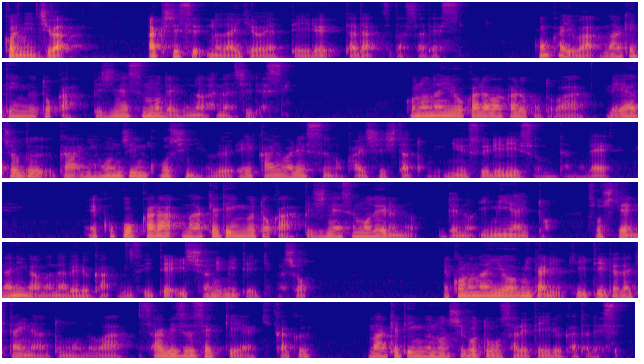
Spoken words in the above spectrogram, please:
こんにちは。アクシスの代表をやっている多田翼です。今回はマーケティングとかビジネスモデルの話です。この内容からわかることは、レアジョブが日本人講師による英会話レッスンを開始したというニュースリリースを見たので、ここからマーケティングとかビジネスモデルのでの意味合いと、そして何が学べるかについて一緒に見ていきましょう。この内容を見たり聞いていただきたいなと思うのは、サービス設計や企画、マーケティングの仕事をされている方です。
